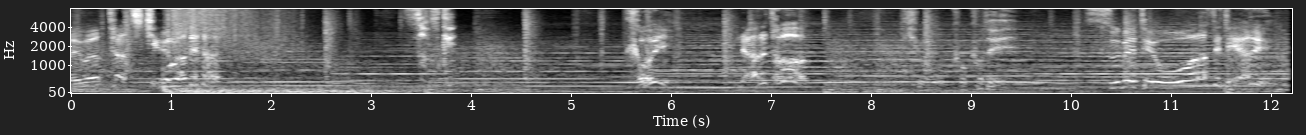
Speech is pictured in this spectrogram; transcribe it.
俺は断ち切るまでだ。今日ここで全てを終わらせてやる。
